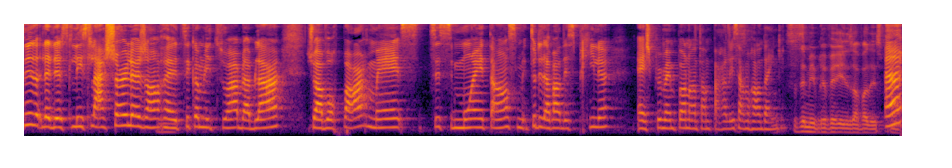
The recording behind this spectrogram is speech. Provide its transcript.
Tu sais, le- le- les slashers, là, genre, euh, tu sais, comme les tueurs, blabla, je vais avoir peur, mais, tu sais, c'est moins intense. Mais toutes les affaires d'esprit, là, hey, je peux même pas en entendre parler, ça me rend dingue. Ça, c'est mes préférés, les enfants d'esprit. Hein?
